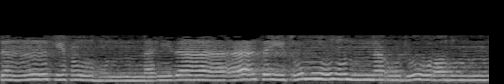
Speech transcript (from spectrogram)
تنكحوهن إذا آتيتموهن أجورهم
